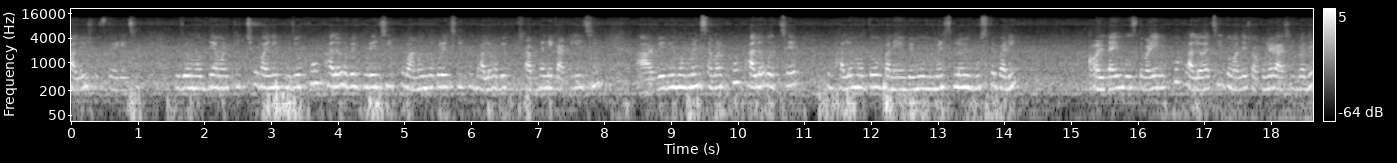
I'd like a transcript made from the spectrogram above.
ভালোই সুস্থ হয়ে গেছি। পুজোর মধ্যে আমার কিচ্ছু হয়নি। পুজো খুব ভালোভাবে ঘুরেছি, খুব আনন্দ করেছি, খুব ভালোভাবে সাবধানে কাটিয়েছি। আর বেবি মুভমেন্টস আমার খুব ভালো হচ্ছে, খুব ভালো মতো মানে বেবি মুভমেন্টসগুলো আমি বুঝতে পারি। অল টাইম বুঝতে পারি। আমি খুব ভালো আছি। তোমাদের সকলের আশীর্বাদে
